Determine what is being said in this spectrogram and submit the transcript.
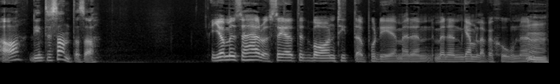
ja, det är intressant alltså. Ja men så här då, säg att ett barn tittar på det med den, med den gamla versionen Mm.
